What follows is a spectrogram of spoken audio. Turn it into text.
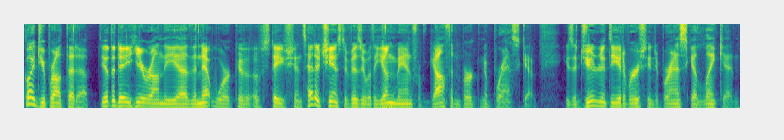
Glad you brought that up. The other day here on the uh, the network of, of, stations, had a chance to visit with a young man from Gothenburg, Nebraska. He's a junior at the University of Nebraska Lincoln,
